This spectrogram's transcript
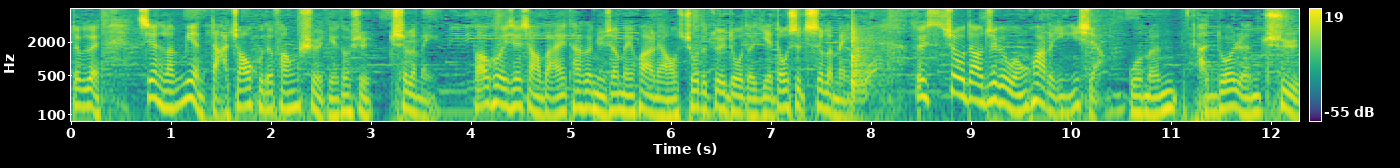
对不对？见了面打招呼的方式也都是吃了没，包括一些小白，他和女生没话聊，说的最多的也都是吃了没。所以受到这个文化的影响，我们很多人去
